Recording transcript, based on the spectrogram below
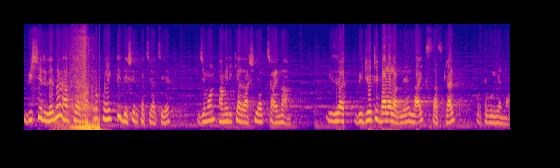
বিশ্বের লেজার হাতিয়ার মাত্র কয়েকটি দেশের কাছে আছে, যেমন আমেরিকা, রাশিয়া, চায়না। ইসরায়েল, ভিডিওটি ভালো লাগলে লাইক, সাবস্ক্রাইব করতে ভুলবেন না।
